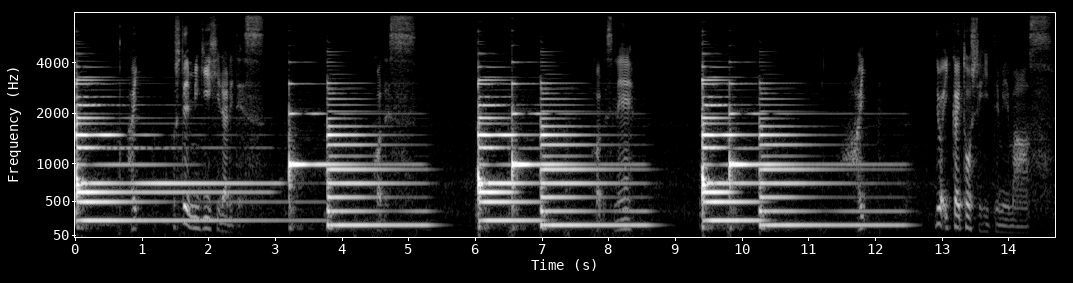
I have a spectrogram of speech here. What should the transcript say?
はい。そして右左です。こうです。こうですね。はい。では一回通して弾いてみます。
